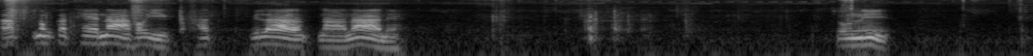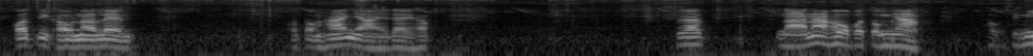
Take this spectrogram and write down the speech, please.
ตัดน้ำกระแทหน้าเขาอีกถ้าเวลาหนาหน้าเนี่ยช่วงนี้ก็ที่เขาหนาแรง ต้องหาหญ้าให้ได้ครับเพื่อหนาหน้าเขาก็บ่ต้องยากเขาสิมี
